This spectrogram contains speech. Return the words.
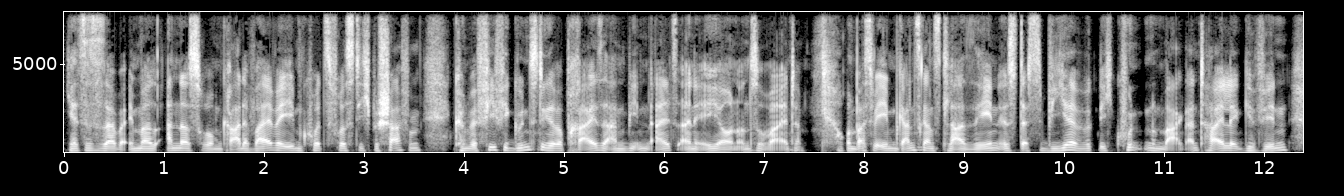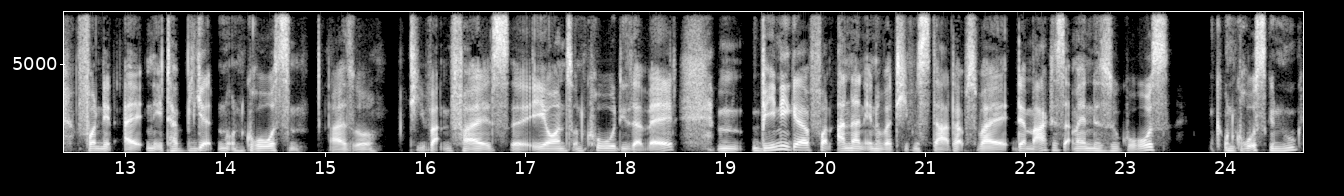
Jetzt ist es aber immer andersrum. Gerade weil wir eben kurzfristig beschaffen, können wir viel, viel günstigere Preise anbieten als eine E.ON und so weiter. Und was wir eben ganz, ganz klar sehen, ist, dass wir wirklich Kunden- und Marktanteile gewinnen von den alten, etablierten und großen. Also die Vattenfalls, äh, E.ONs und Co. dieser Welt, weniger von anderen innovativen Startups, weil der Markt ist am Ende so groß, und groß genug,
